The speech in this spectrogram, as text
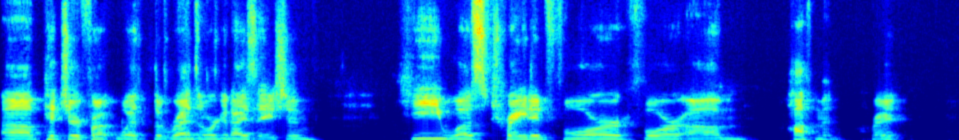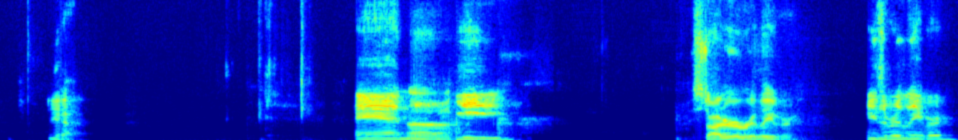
uh, pitcher for, with the Reds organization. He was traded for for um, Hoffman, right? Yeah. And uh, he starter or reliever. He's a reliever.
